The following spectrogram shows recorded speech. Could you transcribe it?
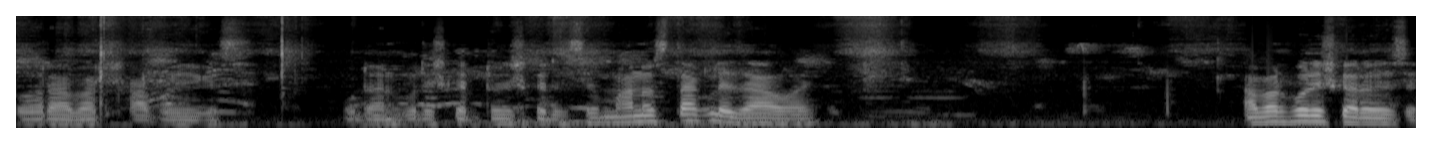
ঘর আবার সাপ হয়ে গেছে। উঠান পরিষ্কার টরিষ্কার হয়েছে। মানুষ থাকলে যা হয়। আবার পরিষ্কার হয়েছে।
